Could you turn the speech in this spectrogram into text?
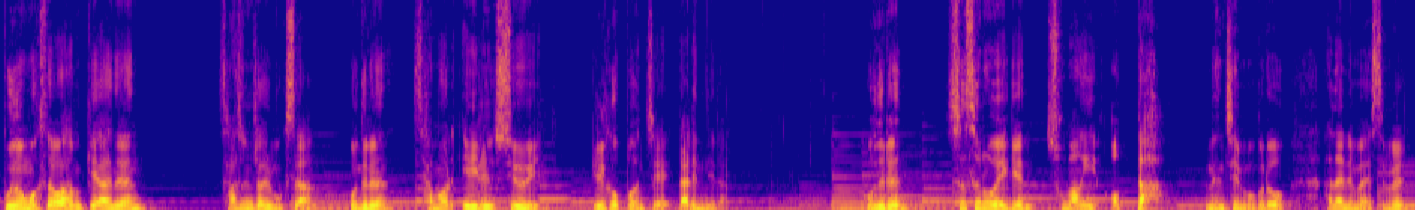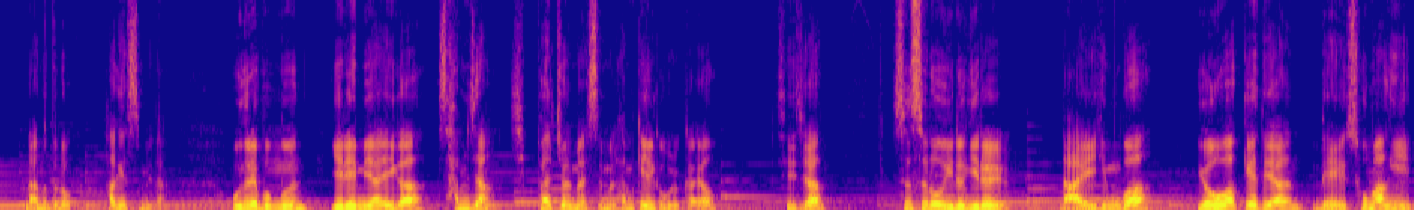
분홍 목사와 함께하는 사순절 묵상. 오늘은 3월 1일 수요일 일곱 번째 날입니다. 오늘은 스스로에겐 소망이 없다는 제목으로 하나님의 말씀을 나누도록 하겠습니다. 오늘의 본문 예레미야 애가 3장 18절 말씀을 함께 읽어볼까요? 시작. 스스로 이르기를 나의 힘과 여호와께 대한 내 소망이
